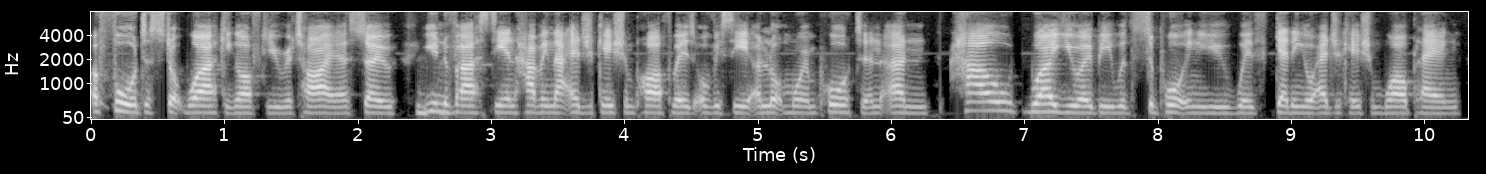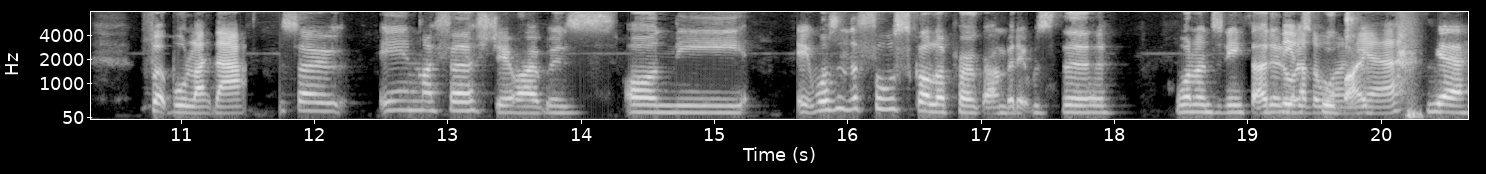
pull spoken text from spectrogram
afford to stop working after you retire. So, mm-hmm. university and having that education pathway is obviously a lot more important. And how were UOB with supporting you with getting your education while playing football like that? So, in my first year, I was on the it wasn't the full scholar program, but it was the one underneath. I don't the know what it's called. One, yeah, I, yeah.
